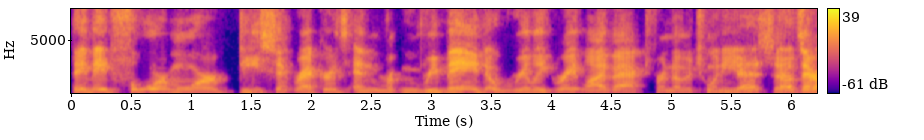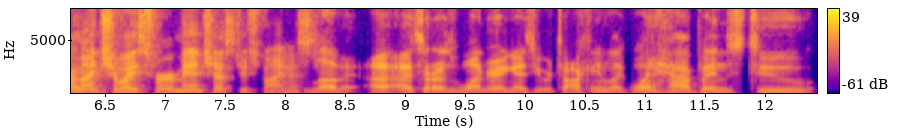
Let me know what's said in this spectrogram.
they made four more decent records and re- remained a really great live act for another 20 years. That- so they're my was- choice for Manchester's finest. Love it. I, I sort of was wondering as you were talking, like, what happens to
